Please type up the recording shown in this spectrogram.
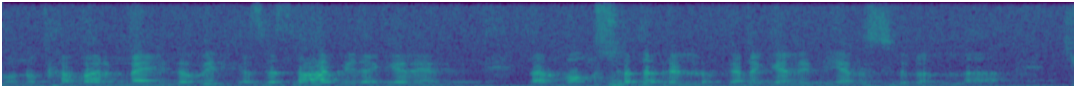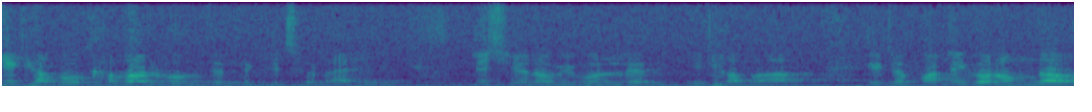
কোনো খাবার নাই নবীর কাছে সাহাবিরা গেলেন তার বংশধরের লোকেরা গেলেন ইয়া কি খাব খাবার বলতে তো কিছু নাই। বিশ্ব নবী বললেন, কি খাবা একটু পানি গরম দাও।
